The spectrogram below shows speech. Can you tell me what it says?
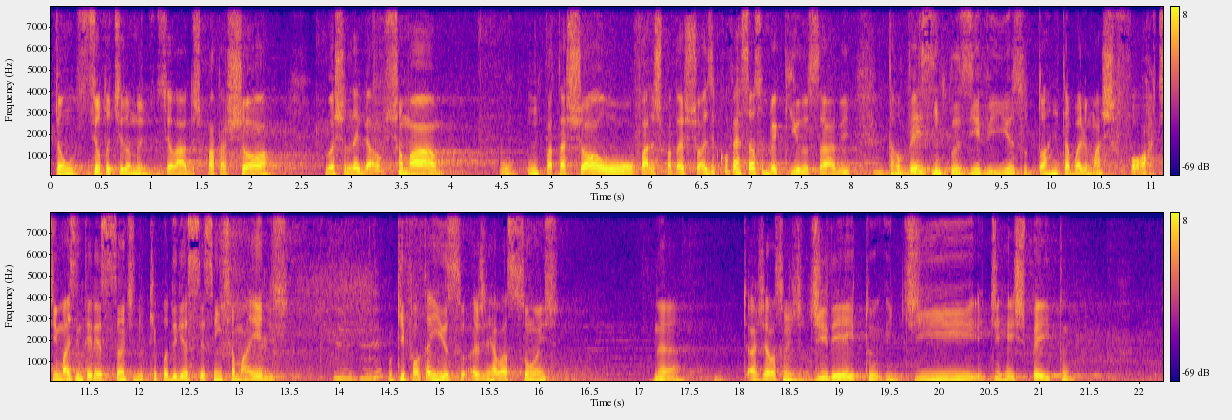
Então, se eu estou tirando, sei lá, dos pataxó, eu acho legal chamar um pataxó ou vários pataxós e conversar sobre aquilo, sabe? Talvez, inclusive, isso torne o trabalho mais forte e mais interessante do que poderia ser sem chamar eles. Uhum. O que falta é isso, as relações, né? As relações de direito e de, de respeito.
